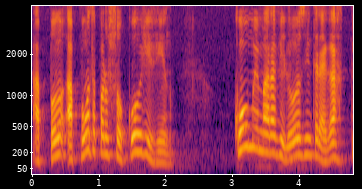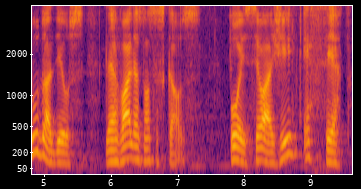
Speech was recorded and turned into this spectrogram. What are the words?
aponta para o socorro divino. Como é maravilhoso entregar tudo a Deus, levar-lhe as nossas causas. Pois seu agir é certo,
